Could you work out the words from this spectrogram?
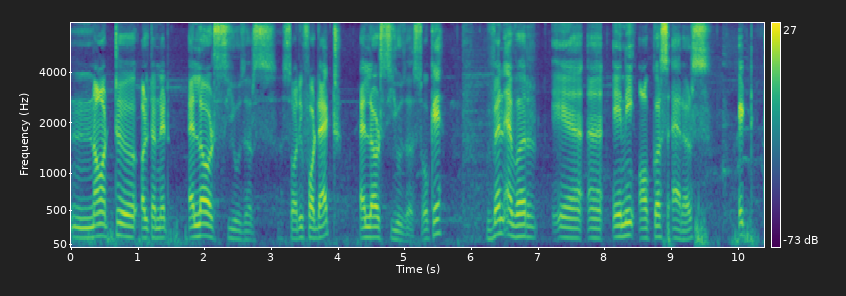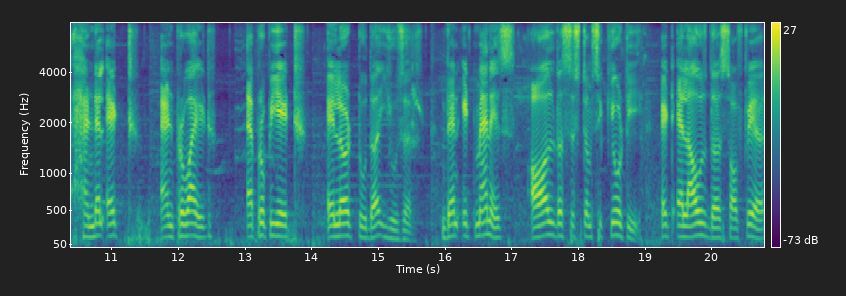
not uh, alternate alerts users. Sorry for that, alerts users. Okay, whenever uh, any occurs errors, it handle it and provide appropriate alert to the user. Then it manages all the system security. It allows the software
